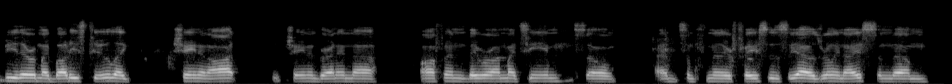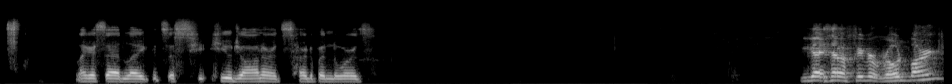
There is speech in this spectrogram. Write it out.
be there with my buddies too, like Shane and Ott, Shane and Brennan. Uh, often they were on my team, so I had some familiar faces. So yeah, it was really nice. And um, like I said, like it's just hu- huge honor. It's hard to put into words. You guys have a favorite road barn?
